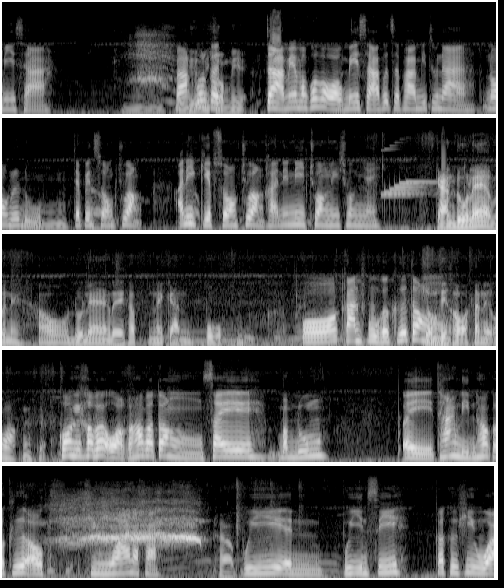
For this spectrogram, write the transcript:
เมษา บางคนก็ในช่วงนี้ จ้าแม่บางคนก็ออกเมษาพฤษภามิถุนานอกฤดู อืมจะเป็นครับ สองช่วง อันนี้ครับเก็บสองช่วงค่ะนี่นี่ช่วงนี้ช่วงใหญ่การดูแลบ่นี่เขาดูแลอย่างไรครับ ในการปลูกโอ้การปลูกก็คือต้อง ช่วงที่เขาสั้นได้ออกนั่นสิช่วงที่เขาไปออกก็เขาก็ต้องใส่บำรุงไอ้ทางดินเขาก็คือเอาขี้วัวนะคะครับ ปุ๋ยเอิ่นปุ๋ยอินทรีย์ก็คือขี้วัว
